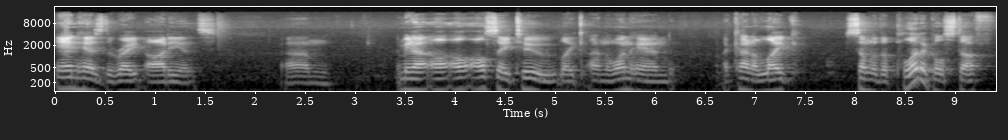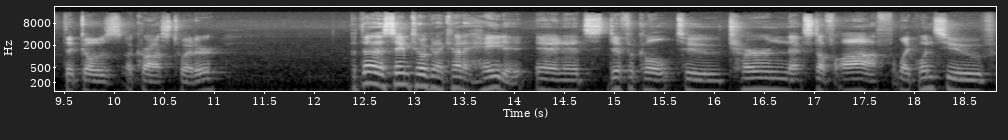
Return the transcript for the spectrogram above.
and has the right audience. Um, I mean, I'll, I'll, I'll say too, like, on the one hand, I kind of like some of the political stuff that goes across Twitter. But then on the same token, I kind of hate it, and it's difficult to turn that stuff off. Like once you've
